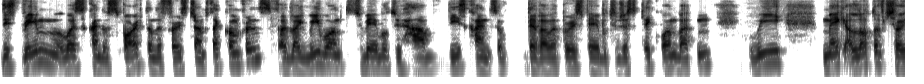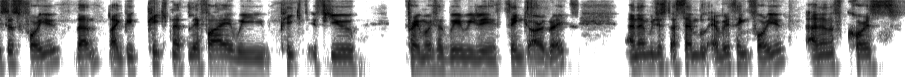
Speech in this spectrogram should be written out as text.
this dream was kind of sparked on the first Jamstack conference. So like we want to be able to have these kinds of developers be able to just click one button. We make a lot of choices for you. Then like we pick Netlify, we pick a few frameworks that we really think are great and then we just assemble everything for you and then of course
